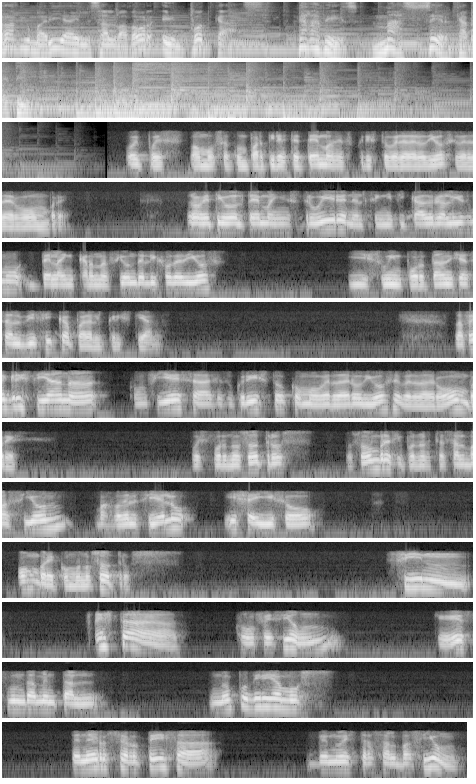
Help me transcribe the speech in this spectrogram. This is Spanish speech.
Radio María El Salvador en podcast, cada vez más cerca de ti. Hoy pues vamos a compartir este tema, Jesucristo verdadero Dios y verdadero hombre. El objetivo del tema es instruir en el significado y realismo de la encarnación del Hijo de Dios y su importancia salvífica para el cristiano. La fe cristiana confiesa a Jesucristo como verdadero Dios y verdadero hombre, pues por nosotros, los hombres, y por nuestra salvación, bajo del cielo, y se hizo hombre como nosotros. Sin esta confesión, que es fundamental, no podríamos tener certeza de nuestra salvación.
